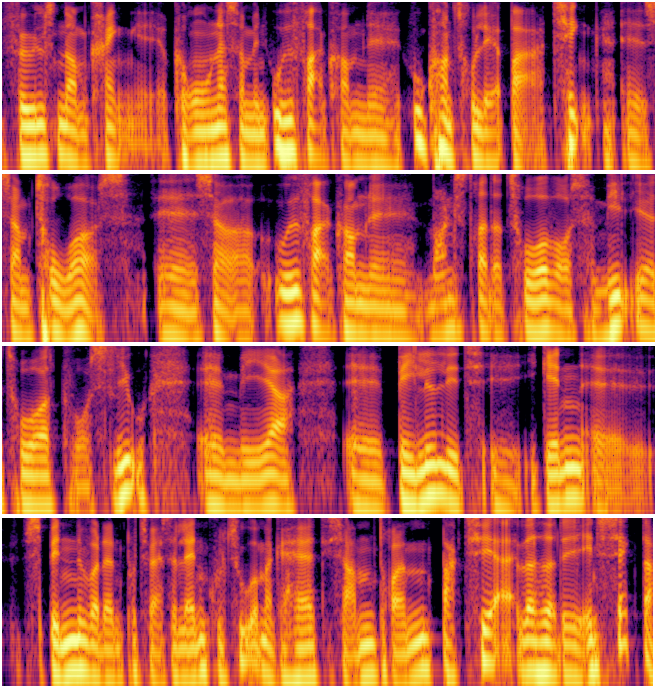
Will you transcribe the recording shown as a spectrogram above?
følelsen omkring øh, corona som en udfrakommende, ukontrollerbar ting, øh, som truer os. Øh, så udefra kommende monstre, der tror vores familie, tror os på vores liv, øh, mere øh, billedligt øh, igen, øh, spændende, hvordan på tværs af landkultur man kan have de samme drømme. Bakterier, hvad hedder det, insekter,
